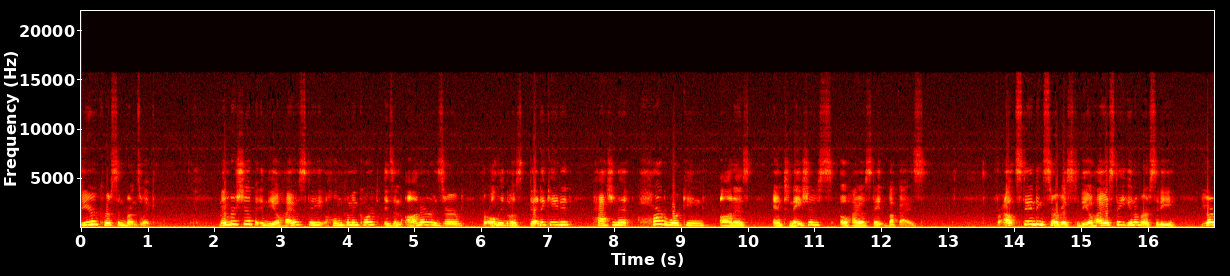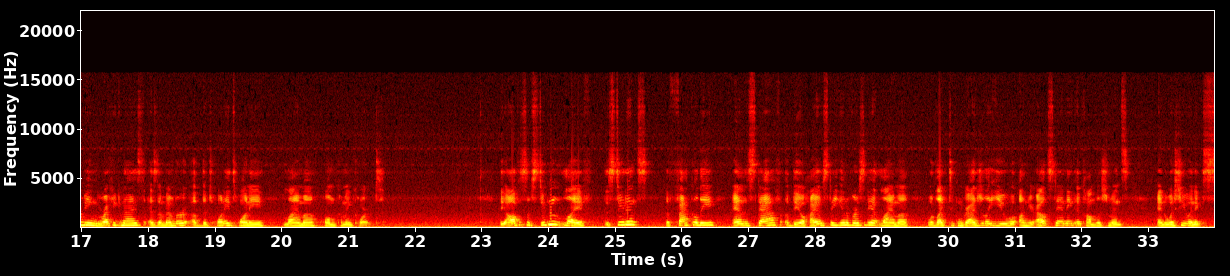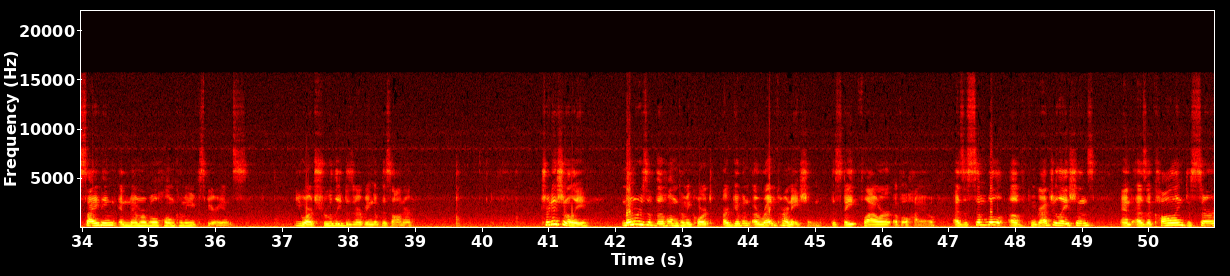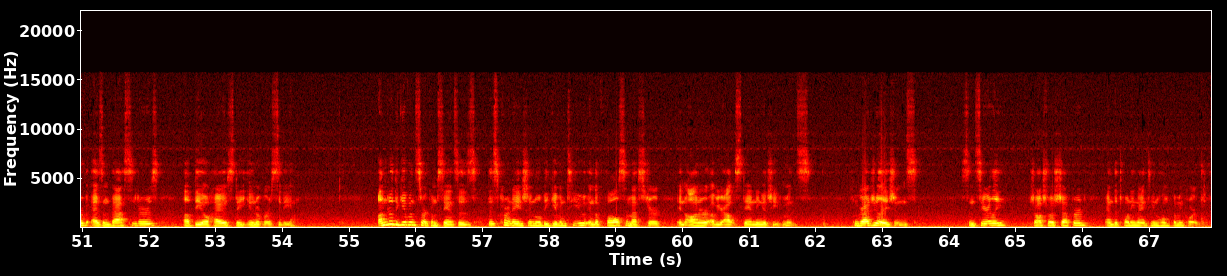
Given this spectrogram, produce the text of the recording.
Dear Kirsten Brunswick, Membership in the Ohio State Homecoming Court is an honor reserved for only the most dedicated, passionate, hardworking, honest, and tenacious Ohio State Buckeyes. For outstanding service to the Ohio State University, you are being recognized as a member of the 2020 Lima Homecoming Court. The Office of Student Life, the students, the faculty, and the staff of The Ohio State University at Lima would like to congratulate you on your outstanding accomplishments and wish you an exciting and memorable homecoming experience. You are truly deserving of this honor. Traditionally, members of the homecoming court are given a red carnation, the state flower of Ohio, as a symbol of congratulations and as a calling to serve as ambassadors of the Ohio State University. Under the given circumstances, this carnation will be given to you in the fall semester in honor of your outstanding achievements. Congratulations. Sincerely, Joshua Shepard and the 2019 Homecoming Court.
